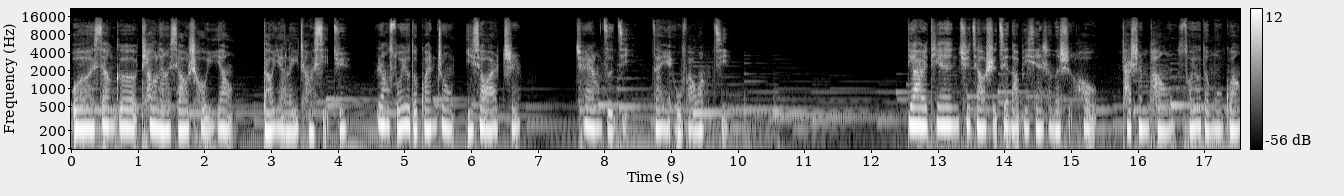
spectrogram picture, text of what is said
我像个跳梁小丑一样，导演了一场喜剧，让所有的观众一笑而之，却让自己再也无法忘记。第二天去教室见到毕先生的时候，他身旁所有的目光，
